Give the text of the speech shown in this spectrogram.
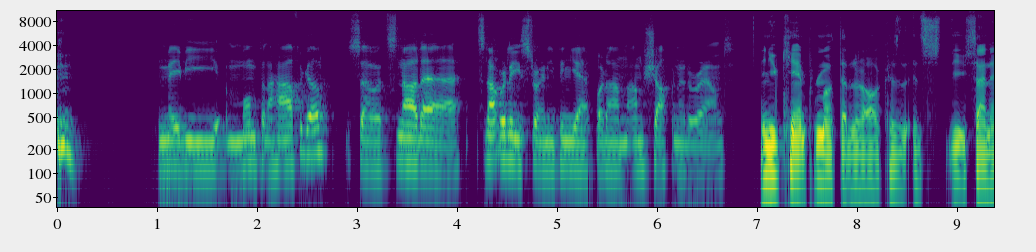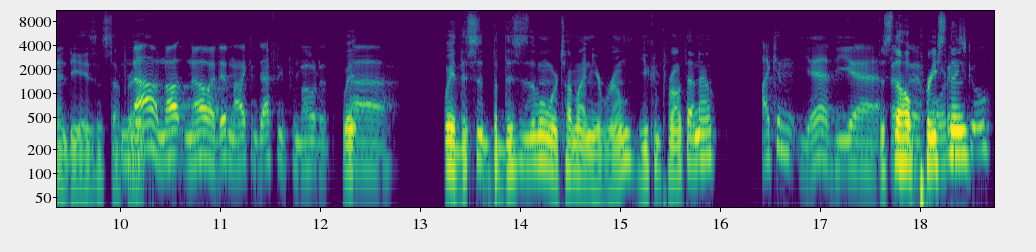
maybe a month and a half ago. So it's not uh, it's not released or anything yet, but I'm I'm shopping it around. And you can't promote that at all because it's you sign NDAs and stuff, right? No, not no, I didn't. I can definitely promote it. Wait. Uh, Wait, this is but this is the one we're talking about in your room. You can promote that now. I can. Yeah, the uh, This is the whole priest thing? School.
